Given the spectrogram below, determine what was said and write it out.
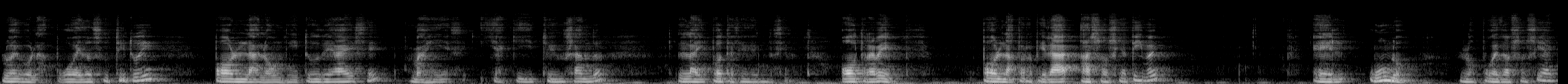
Luego la puedo sustituir por la longitud de AS más IS. Y aquí estoy usando la hipótesis de inducción. Otra vez, por la propiedad asociativa, el 1 lo puedo asociar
